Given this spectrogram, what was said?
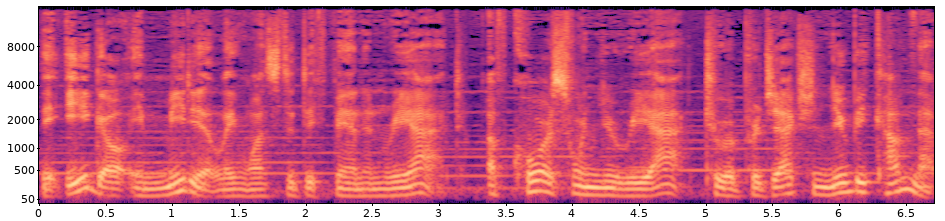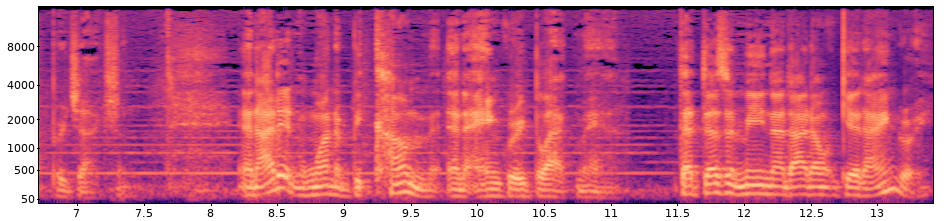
the ego immediately wants to defend and react. Of course, when you react to a projection, you become that projection. And I didn't want to become an angry black man. That doesn't mean that I don't get angry.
